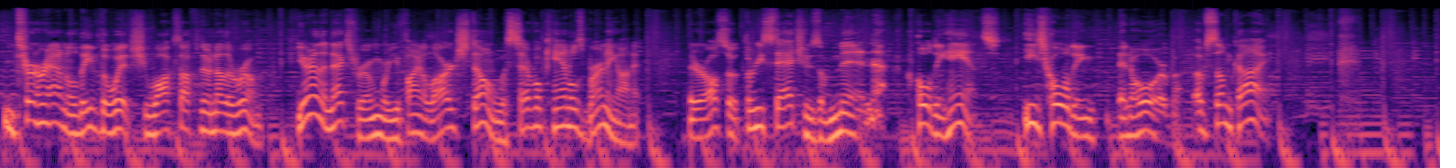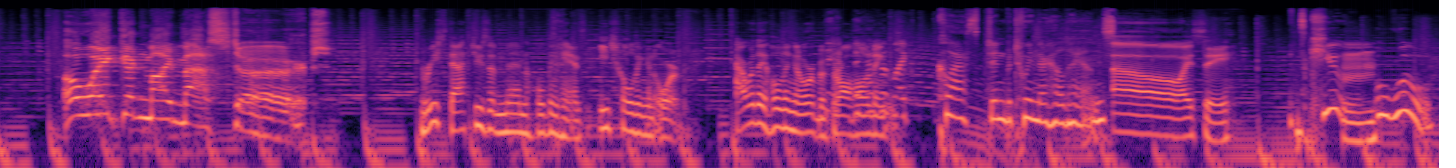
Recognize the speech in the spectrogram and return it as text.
you turn around and leave the witch. She walks off into another room. You enter the next room where you find a large stone with several candles burning on it. There are also three statues of men holding hands, each holding an orb of some kind. Awaken my masters! Three statues of men holding hands, each holding an orb. How are they holding an orb if they're all they holding? have it like clasped in between their held hands. Oh, I see. it's cute. Hmm. Ooh, woo.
